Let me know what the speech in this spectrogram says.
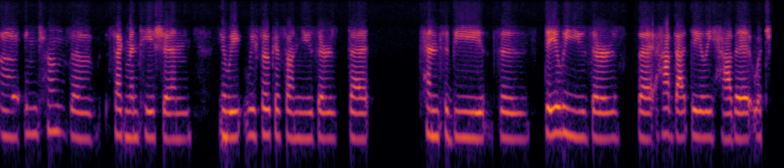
Uh, in terms of segmentation, you know, we, we focus on users that tend to be the daily users that have that daily habit, which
